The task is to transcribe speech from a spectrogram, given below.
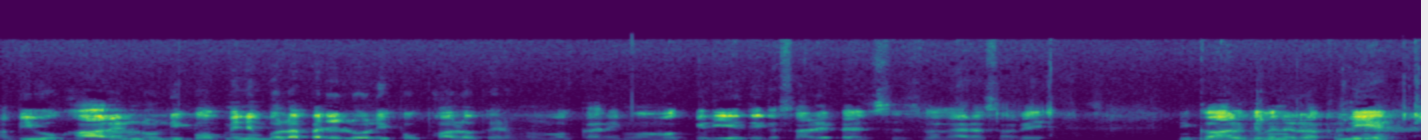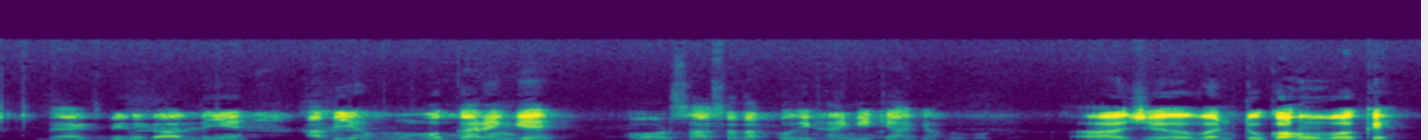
अभी वो खा रहे हैं लॉलीपॉप मैंने बोला पहले लॉलीपॉप खा लो फिर होमवर्क करेंगे। होमवर्क के लिए देखो सारे पेंसिल्स वगैरह सारे निकाल के मैंने रख लिए। बैग्स भी निकाल लिए। अभी हम होमवर्क करेंगे और साथ साथ आपको दिखाएँगे क्या क्या होमवर्क आज वन टू का होमवर्क है।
